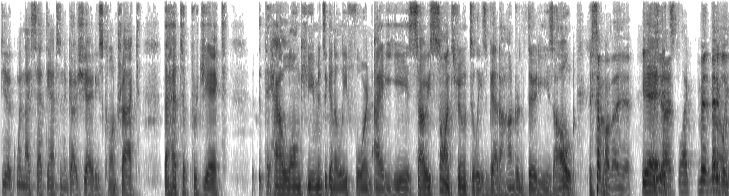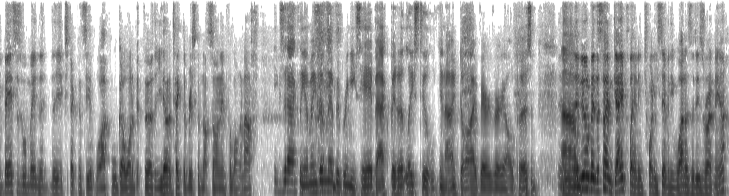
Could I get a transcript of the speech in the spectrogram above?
did it when they sat down to negotiate his contract. They had to project how long humans are going to live for in 80 years. So he's signed through until he's about 130 years old. Something like that, yeah. Yeah, You know, it's like Me- medical Oh. advances will mean that the expectancy of life will go on a bit further. You don't want to take the risk of not signing him for long enough. Exactly. I mean, they'll never bring his hair back, but at least he'll, you know, die a very, very old person. Um, and it'll be the same game plan in 2071 as it is right now.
